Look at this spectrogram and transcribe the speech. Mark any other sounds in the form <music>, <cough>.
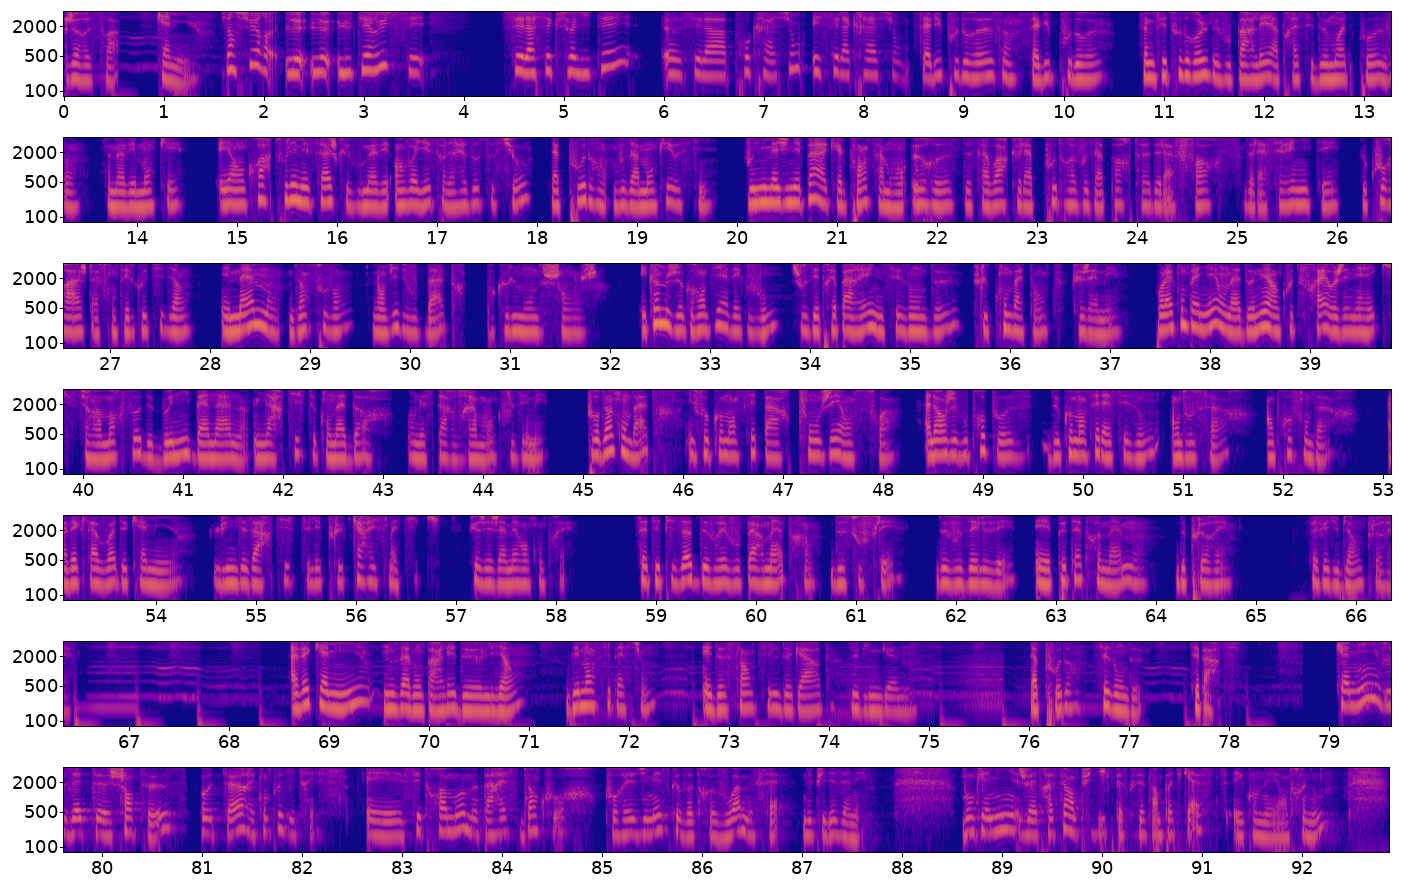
je reçois Camille. Bien sûr, l'utérus, c'est c'est la sexualité, euh, c'est la procréation et c'est la création. Salut poudreuse, salut poudreux. Ça me fait tout drôle de vous parler après ces deux mois de pause. Ça m'avait manqué. Et à en croire tous les messages que vous m'avez envoyés sur les réseaux sociaux, la poudre vous a manqué aussi. Vous n'imaginez pas à quel point ça me rend heureuse de savoir que la poudre vous apporte de la force, de la sérénité, le courage d'affronter le quotidien, et même, bien souvent, l'envie de vous battre pour que le monde change. Et comme je grandis avec vous, je vous ai préparé une saison 2 plus combattante que jamais. Pour l'accompagner, on a donné un coup de frais au générique sur un morceau de Bonnie Banane, une artiste qu'on adore. On espère vraiment que vous aimez. Pour bien combattre, il faut commencer par plonger en soi. Alors je vous propose de commencer la saison en douceur, en profondeur, avec la voix de Camille, l'une des artistes les plus charismatiques que j'ai jamais rencontrées. Cet épisode devrait vous permettre de souffler, de vous élever et peut-être même de pleurer. Ça fait du bien de pleurer. Avec Camille, nous avons parlé de liens, d'émancipation et de Sainte-Hildegarde de Bingen. La poudre, saison 2. C'est parti. Camille, vous êtes chanteuse, auteure et compositrice. Et ces trois mots me paraissent bien courts pour résumer ce que votre voix me fait depuis des années. Bon Camille, je vais être assez impudique parce que c'est un podcast et qu'on est entre nous.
